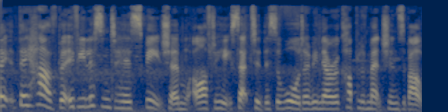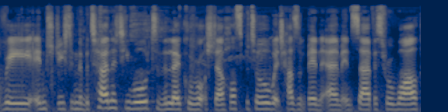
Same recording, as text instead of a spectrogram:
They, they have, but if you listen to his speech um, after he accepted this award, I mean, there are a couple of mentions about reintroducing the maternity ward to the local Rochdale hospital, which hasn't been um, in service for a while,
